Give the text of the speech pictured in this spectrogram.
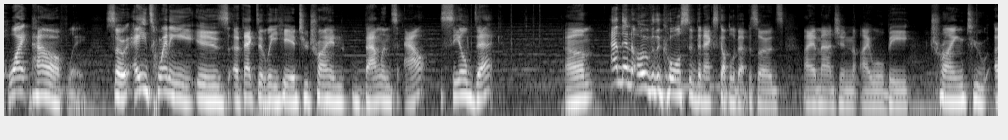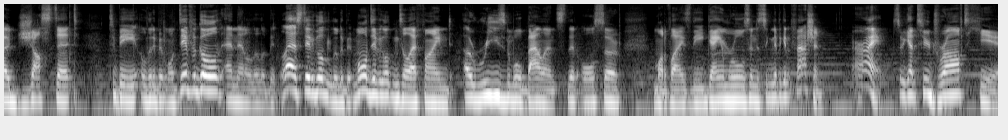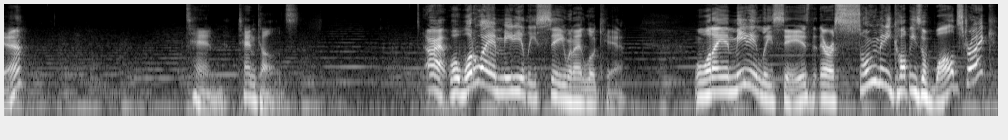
quite powerfully. So A20 is effectively here to try and balance out sealed deck. Um, and then over the course of the next couple of episodes, I imagine I will be trying to adjust it to be a little bit more difficult and then a little bit less difficult, a little bit more difficult until I find a reasonable balance that also modifies the game rules in a significant fashion. All right, so we get to draft here. 10. 10 cards. All right, well, what do I immediately see when I look here? Well, what I immediately see is that there are so many copies of Wild Strike,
